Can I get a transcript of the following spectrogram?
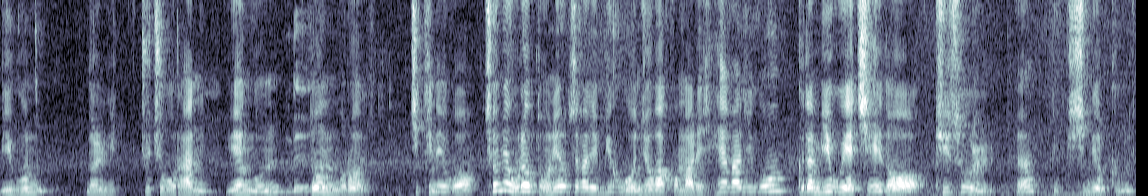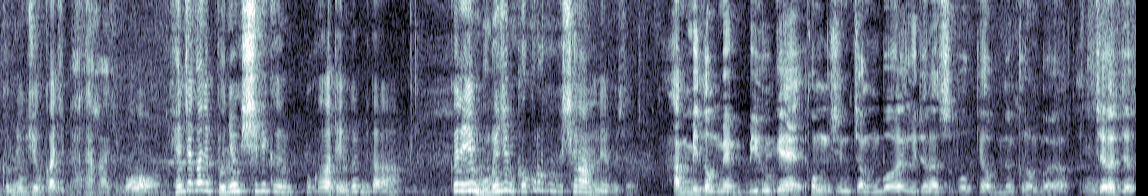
미군을 주축으로 한 유엔군 네. 도움으로 지켜내고 처음에 우리가 돈이 없어가지고 미국 원조 받고 말이 해가지고 그다음 미국의 제도 기술 어? 심지어 금, 금융지원까지 받아가지고 현재까지 번영 10위권 국가가 된 겁니다. 근데 이 무너지면 거꾸로 그렇게 생각하면 해보세요. 한미 동맹 미국의 통신 정보에 의존할 수밖에 없는 그런 거요. 제가 이제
